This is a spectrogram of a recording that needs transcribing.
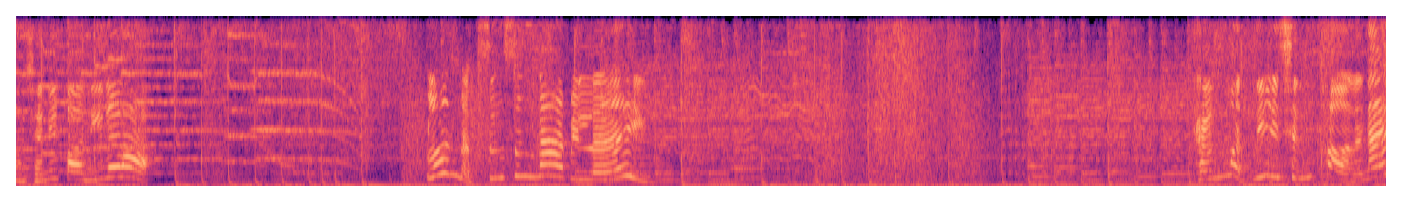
ของฉันในตอนนี้เลยล่ะ ปล้นแบบซึ่งซึ่งหน้าไปเลย ทั้งหมดนี่ฉันขอแล้วนะ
